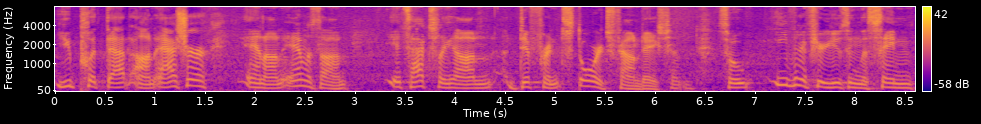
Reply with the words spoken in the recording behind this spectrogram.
you put that on Azure and on Amazon, it's actually on different storage foundation. So even if you're using the same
